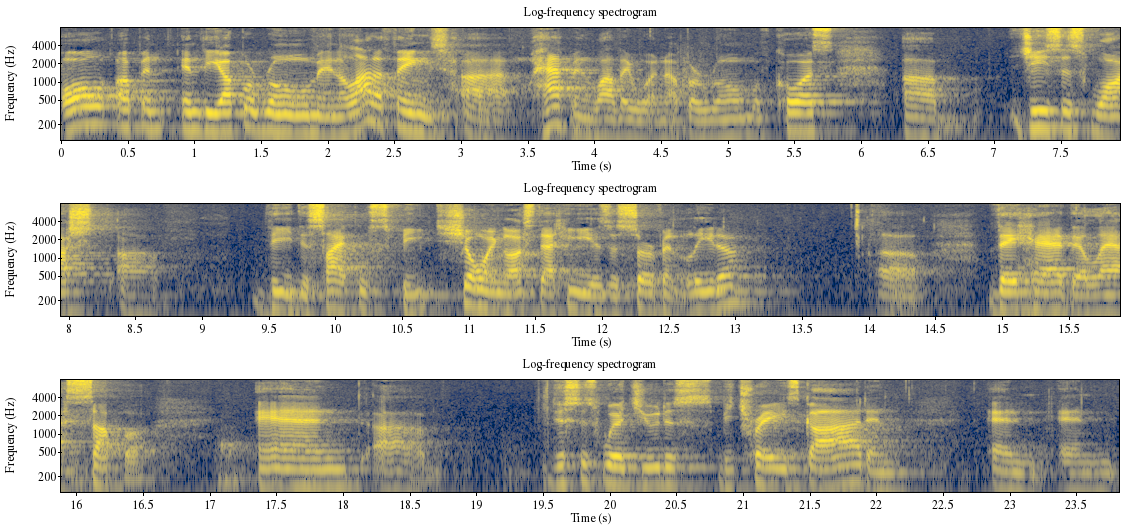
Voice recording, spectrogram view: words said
all up in, in the upper room, and a lot of things uh, happened while they were in the upper room. Of course, uh, Jesus washed uh, the disciples' feet, showing us that he is a servant leader. Uh, they had their Last Supper, and uh, this is where Judas betrays God, and, and, and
